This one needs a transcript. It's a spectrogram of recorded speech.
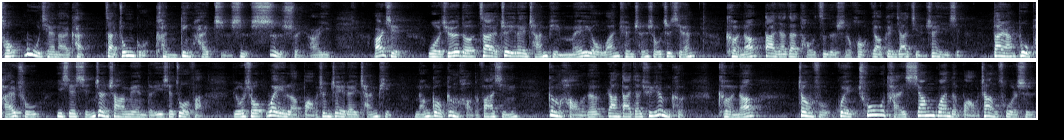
从目前来看，在中国肯定还只是试水而已，而且我觉得在这一类产品没有完全成熟之前。可能大家在投资的时候要更加谨慎一些，当然不排除一些行政上面的一些做法，比如说为了保证这一类产品能够更好的发行，更好的让大家去认可，可能政府会出台相关的保障措施，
